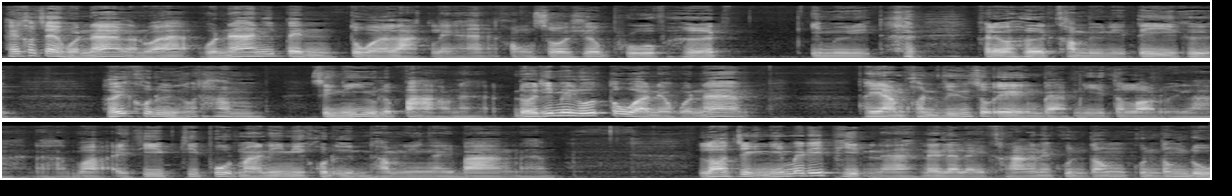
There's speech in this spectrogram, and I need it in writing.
ให้เข้าใจหัวหน้าก่อนว่า หัวหน้านี่เป็นตัวหลักเลยฮะของ social proof herd immunity เขาเรียกว่า herd immunity คือเฮ้ยคนอื่นเขาทำสิ่งนี้อยู่หรือเปล่านะโดยที่ไม่รู้ตัวเนี่ยหัวหน้าพยายาม convince ตัวเองแบบนี้ตลอดเวลานะครับว่าไอ้ที่ที่พูดมานี่มีคนอื่นทำยังไงบ้างนะครับ logic นี้ไม่ได้ผิดนะในหลาย ๆ ครั้งเนี่ยคุณต้องคุณต้องดู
